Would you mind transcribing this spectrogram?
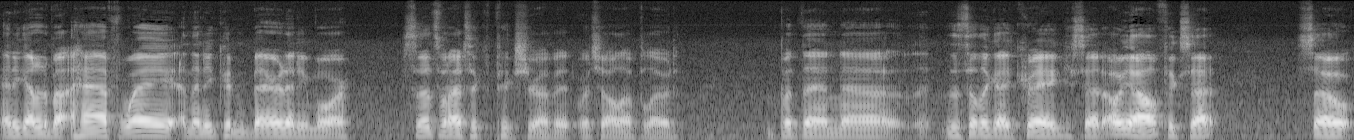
And he got it about halfway, and then he couldn't bear it anymore. So that's when I took a picture of it, which I'll upload but then uh, this other guy, Craig, said, "Oh yeah, I'll fix that." So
